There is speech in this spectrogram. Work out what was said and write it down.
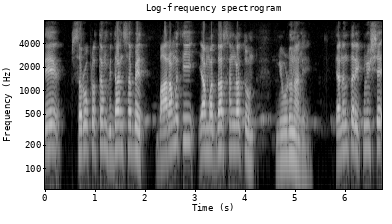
ते सर्वप्रथम विधानसभेत बारामती या मतदारसंघातून निवडून आले. त्यानंतर एकोणीसशे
